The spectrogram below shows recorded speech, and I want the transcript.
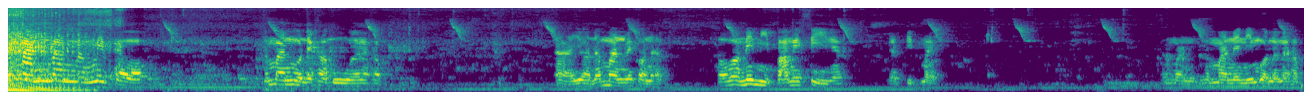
น้ำมันมันมันไม่พอ น้ำมันหมดในคา บูแล้วนะครับ อ่าหยอดน้ำมันไว้ก่อนนะครับ เพราะว่าไม่มีปั๊มไอซีนะเดี๋ยวติดใหม่ น้ำมันน้ำมันในนี้หมดแล้วนะครับ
